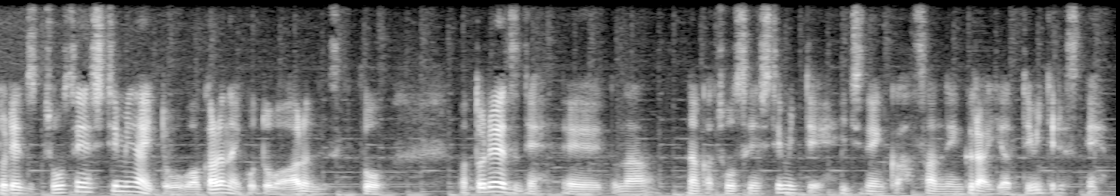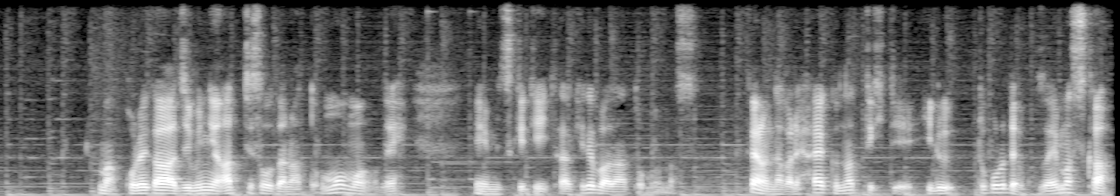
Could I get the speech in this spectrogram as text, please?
とりあえず挑戦してみないとわからないことはあるんですけど、まあ、とりあえずね、えっ、とな、なんか挑戦してみて、1年か3年くらいやってみてですね、まあこれが自分に合ってそうだなと思うものをね、えー見つけていただければなと思います。世界の流れ早くなってきているところではございますが、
